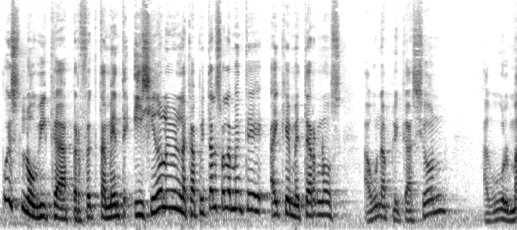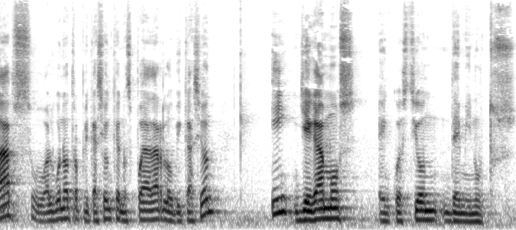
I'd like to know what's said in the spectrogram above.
pues lo ubica perfectamente. Y si no lo vive en la capital, solamente hay que meternos a una aplicación, a Google Maps o alguna otra aplicación que nos pueda dar la ubicación y llegamos en cuestión de minutos.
